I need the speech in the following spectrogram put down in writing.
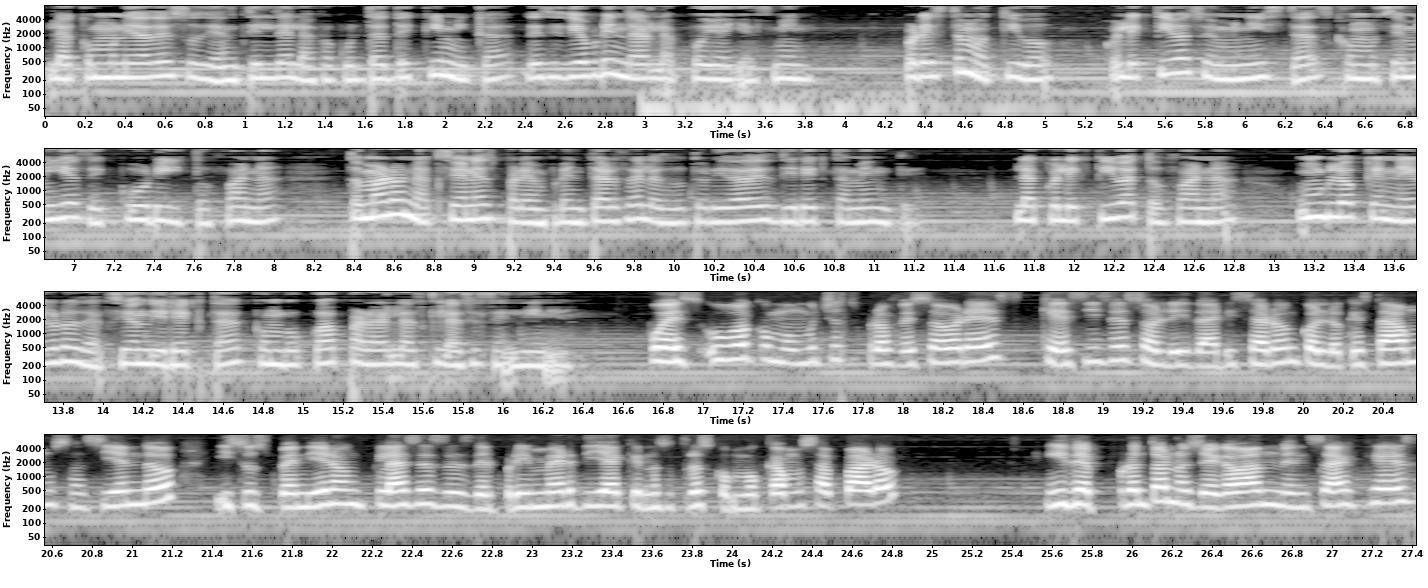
la comunidad estudiantil de la Facultad de Química decidió brindarle apoyo a Yasmín. Por este motivo, colectivas feministas como Semillas de Curi y Tofana tomaron acciones para enfrentarse a las autoridades directamente. La colectiva Tofana, un bloque negro de acción directa, convocó a parar las clases en línea pues hubo como muchos profesores que sí se solidarizaron con lo que estábamos haciendo y suspendieron clases desde el primer día que nosotros convocamos a paro y de pronto nos llegaban mensajes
